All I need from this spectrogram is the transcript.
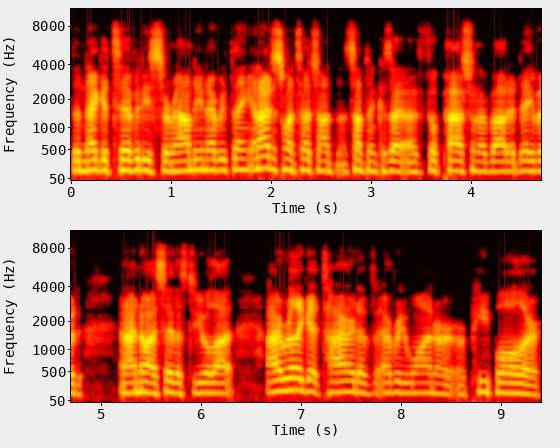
the negativity surrounding everything. And I just want to touch on something because I, I, feel passionate about it, David. And I know I say this to you a lot. I really get tired of everyone or, or people or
